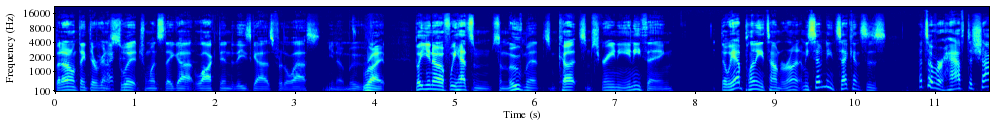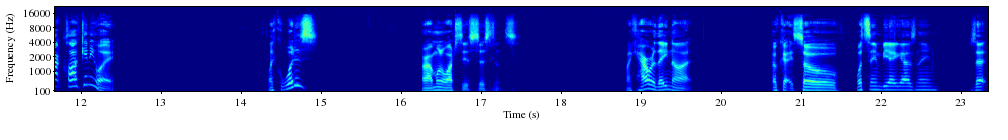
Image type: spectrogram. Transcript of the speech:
But I don't think they were going to switch once they got locked into these guys for the last you know move. Right. But you know, if we had some some movement, some cuts, some screening, anything, that we had plenty of time to run. I mean, 17 seconds is that's over half the shot clock anyway. Like, what is? All right, I'm gonna watch the assistants. Like, how are they not? Okay, so what's the NBA guy's name? Is that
